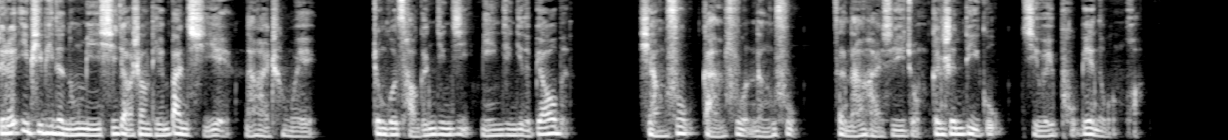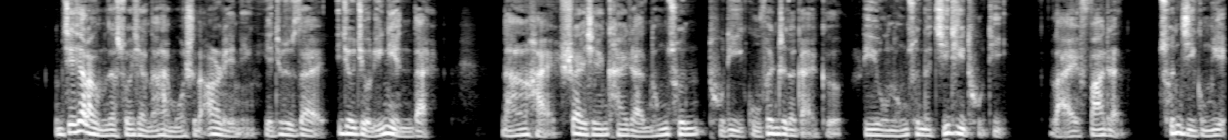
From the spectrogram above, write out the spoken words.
随着一批批的农民洗脚上田办企业，南海成为中国草根经济、民营经济的标本。想富、敢富、能富，在南海是一种根深蒂固、极为普遍的文化。那么接下来我们再说一下南海模式的二点零，也就是在一九九零年代，南海率先开展农村土地股份制的改革，利用农村的集体土地来发展村级工业。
